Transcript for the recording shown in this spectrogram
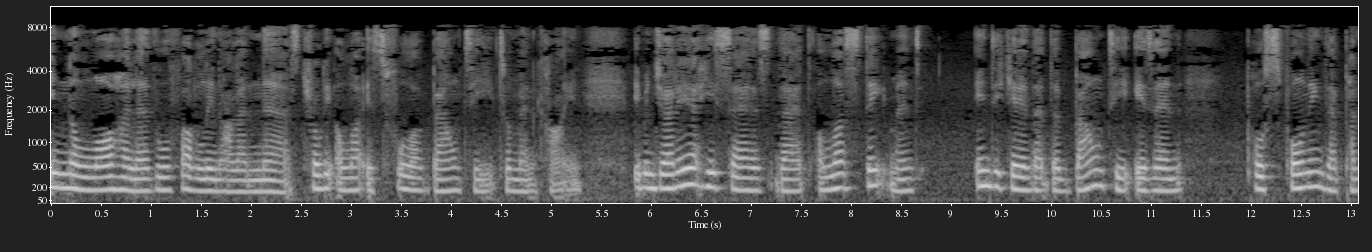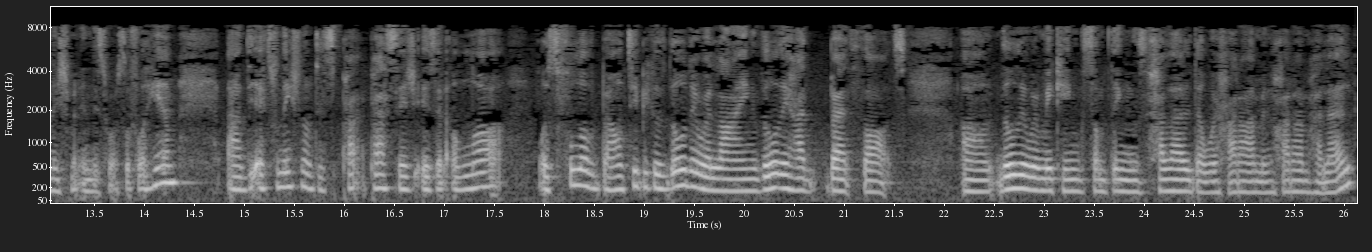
Inna Allah ladhu fadlin ala nas. Truly Allah is full of bounty to mankind. Ibn Jarir, he says that Allah's statement indicated that the bounty is in postponing their punishment in this world. So for him, uh, the explanation of this pa- passage is that Allah was full of bounty because though they were lying, though they had bad thoughts, uh, though they were making some things halal that were haram and haram halal,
